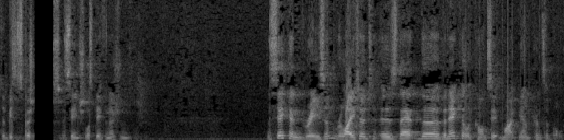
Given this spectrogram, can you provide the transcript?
to be suspicious essentialist definition. The second reason, related, is that the vernacular concept might be unprincipled.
